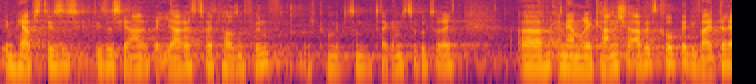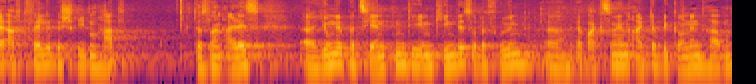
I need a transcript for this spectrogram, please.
im Herbst dieses, dieses Jahr, Jahres 2005, ich komme mit diesem Zeiger nicht so gut zurecht, äh, eine amerikanische Arbeitsgruppe, die weitere acht Fälle beschrieben hat. Das waren alles äh, junge Patienten, die im Kindes- oder frühen äh, Erwachsenenalter begonnen haben,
